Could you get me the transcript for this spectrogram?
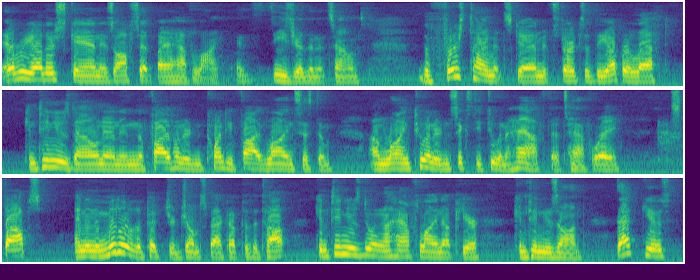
every other scan is offset by a half line. It's easier than it sounds. The first time it's scanned, it starts at the upper left, continues down, and in the 525 line system, on line 262 and a half, that's halfway, stops, and in the middle of the picture jumps back up to the top, continues doing a half line up here, continues on. That gives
